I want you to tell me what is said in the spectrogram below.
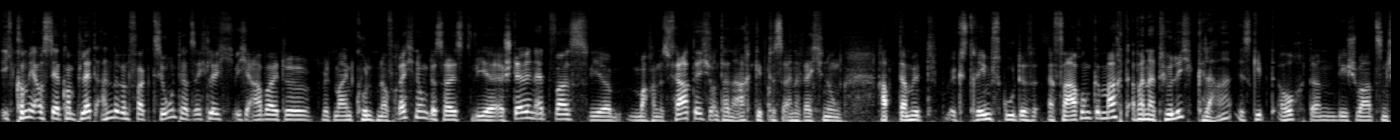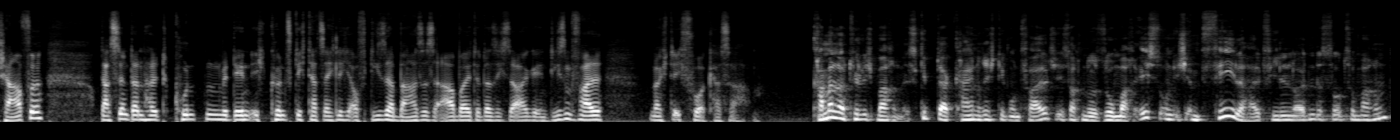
Ich komme ja aus der komplett anderen Fraktion tatsächlich. Ich arbeite mit meinen Kunden auf Rechnung. Das heißt, wir erstellen etwas, wir machen es fertig und danach gibt es eine Rechnung. Hab damit extremst gute Erfahrung gemacht. Aber natürlich, klar, es gibt auch dann die schwarzen Schafe. Das sind dann halt Kunden, mit denen ich künftig tatsächlich auf dieser Basis arbeite, dass ich sage, in diesem Fall möchte ich Vorkasse haben. Kann man natürlich machen. Es gibt da kein richtig und falsch. Ich sage nur, so mache ich es und ich empfehle halt vielen Leuten, das so zu machen,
